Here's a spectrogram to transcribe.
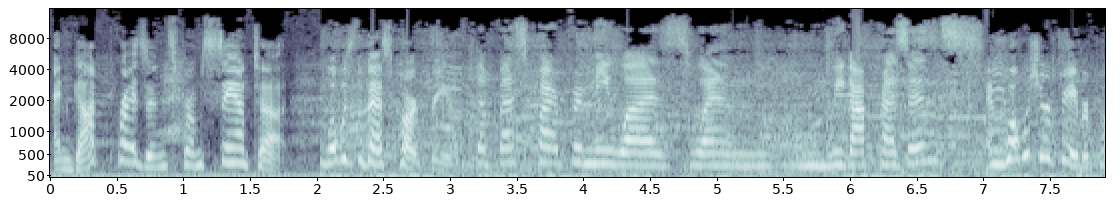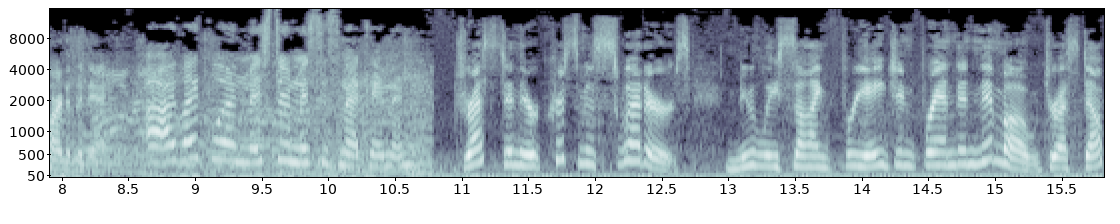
and got presents from Santa. What was the best part for you? The best part for me was when we got presents. And what was your favorite part of the day? Uh, I like when Mr. and Mrs. Met came in. Dressed in their Christmas sweaters. Newly signed free agent Brandon Nimmo dressed up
